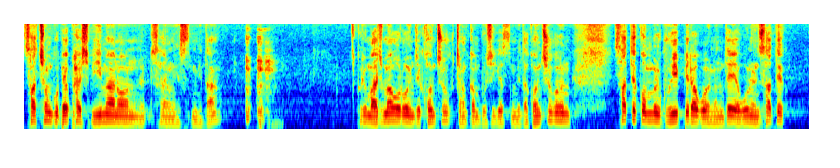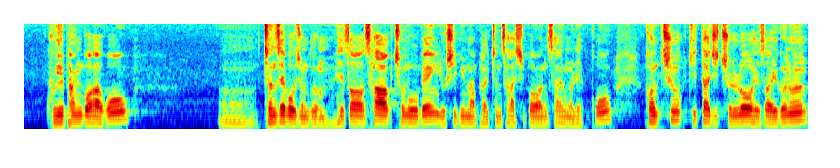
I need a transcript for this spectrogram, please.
4,982만 원을 사용했습니다. 그리고 마지막으로 이제 건축 잠깐 보시겠습니다. 건축은 사택 건물 구입비라고 하는데 이거는 사택 구입한 거하고 어, 전세 보증금 해서 4억 1,562만 8,040원 사용을 했고 건축 기타 지출로 해서 이거는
